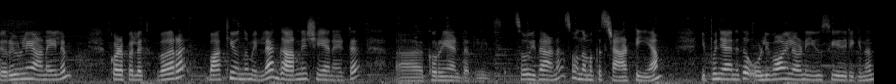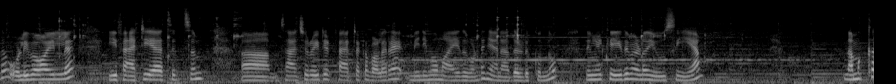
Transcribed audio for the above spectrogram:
ചെറിയുള്ളി ആണെങ്കിലും കുഴപ്പമില്ല. വേറെ ബാക്കിയൊന്നുമില്ല. ഗാർണിഷ് ചെയ്യാനായിട്ട് കൊറിയാണ്ടർ ലീവ്സ്. സോ ഇതാണ്. സോ നമുക്ക് സ്റ്റാർട്ട് ചെയ്യാം. ഇപ്പോൾ ഞാനിത് ഒളിവ് ഓയിലാണ് യൂസ് ചെയ്തിരിക്കുന്നത്. ഒളിവ് ഓയിലിൽ ഈ ഫാറ്റി ആസിഡ്സും സാച്ചുറേറ്റഡ് ഫാറ്റൊക്കെ വളരെ മിനിമം ആയതുകൊണ്ട് ഞാൻ അതെടുക്കുന്നു നിങ്ങൾക്ക് ഏത് വേണോ യൂസ് ചെയ്യാം. നമുക്ക്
